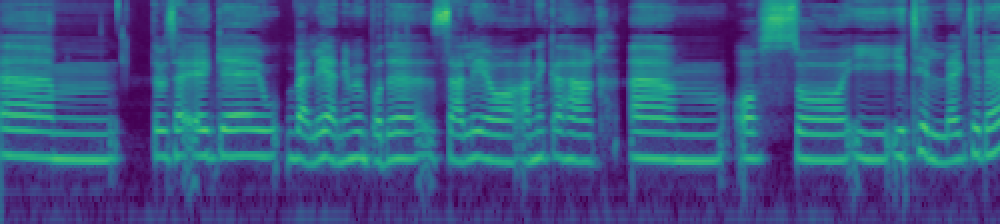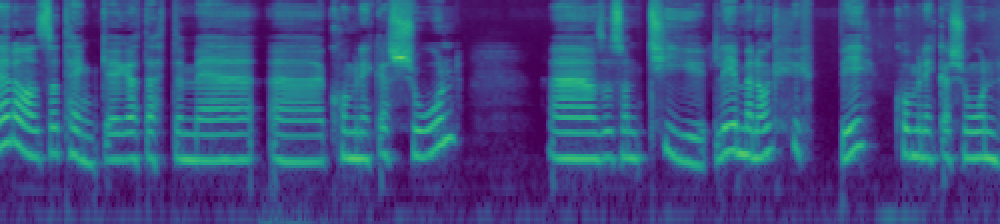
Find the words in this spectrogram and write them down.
Um, det vil si, jeg er jo veldig enig med både Sally og Annika her. Um, og så i, i tillegg til det, da, så tenker jeg at dette med uh, kommunikasjon, uh, altså sånn tydelig, men òg hyppig kommunikasjon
